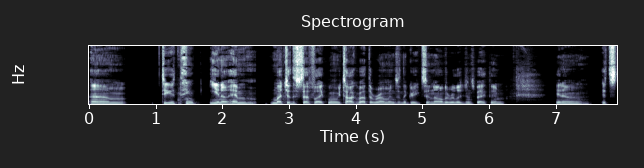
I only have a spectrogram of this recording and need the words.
Um, do you think you know? And much of the stuff like when we talk about the Romans and the Greeks and all the religions back then, you know, it's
